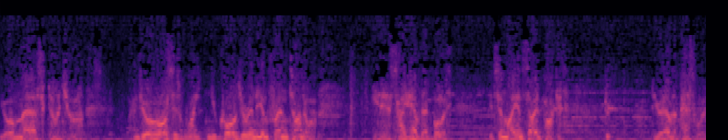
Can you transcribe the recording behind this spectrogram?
You're masked, aren't you? And your horse is white, and you called your Indian friend Tonto. Yes, I have that bullet. It's in my inside pocket. Do, do you have the password?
